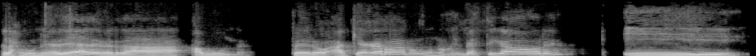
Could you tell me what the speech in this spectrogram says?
Las vulnerabilidades de verdad abundan. Pero aquí agarraron unos investigadores y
